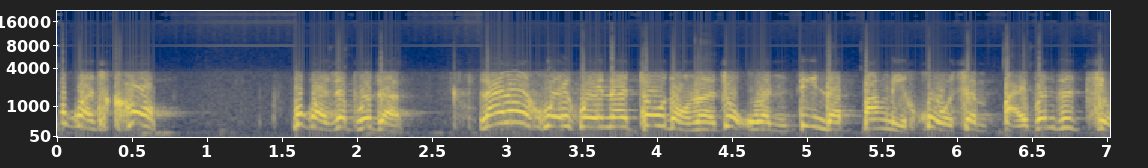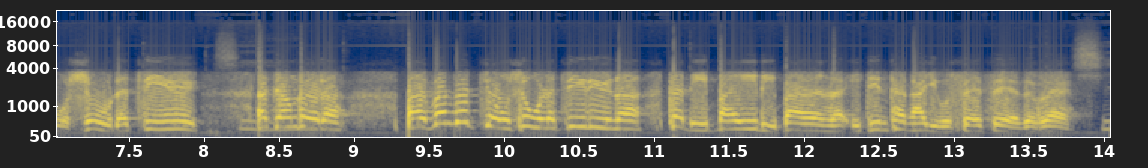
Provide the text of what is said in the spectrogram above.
不管是 call，不管是 put，来来回回呢，周董呢就稳定的帮你获胜百分之九十五的几率。那相对的。百分之九十五的几率呢，在礼拜一、礼拜二呢，已经探他有 C C 了，对不对？是，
